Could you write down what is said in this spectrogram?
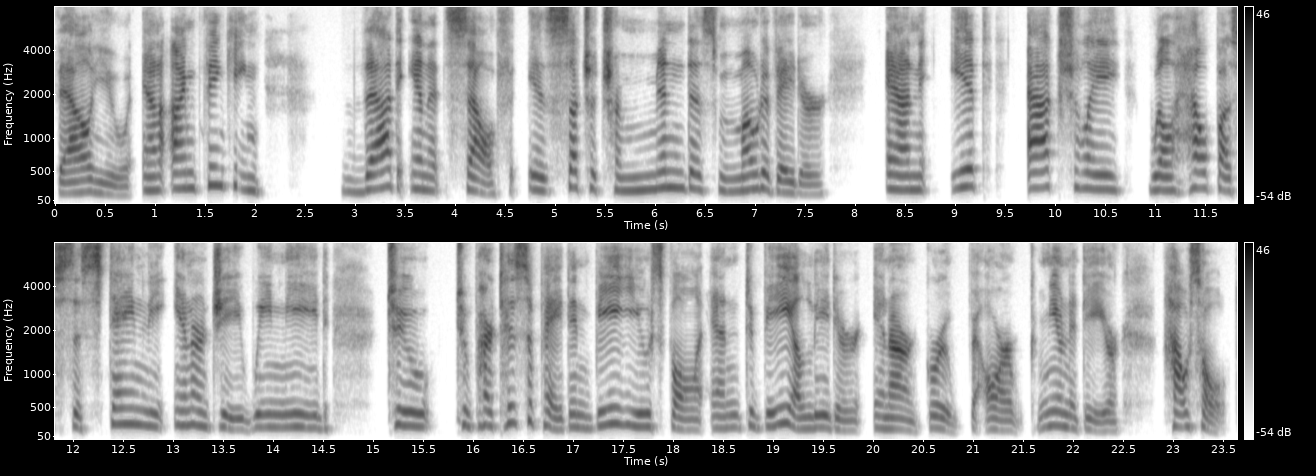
value? And I'm thinking that in itself is such a tremendous motivator. And it actually will help us sustain the energy we need to to participate and be useful and to be a leader in our group or community or household.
